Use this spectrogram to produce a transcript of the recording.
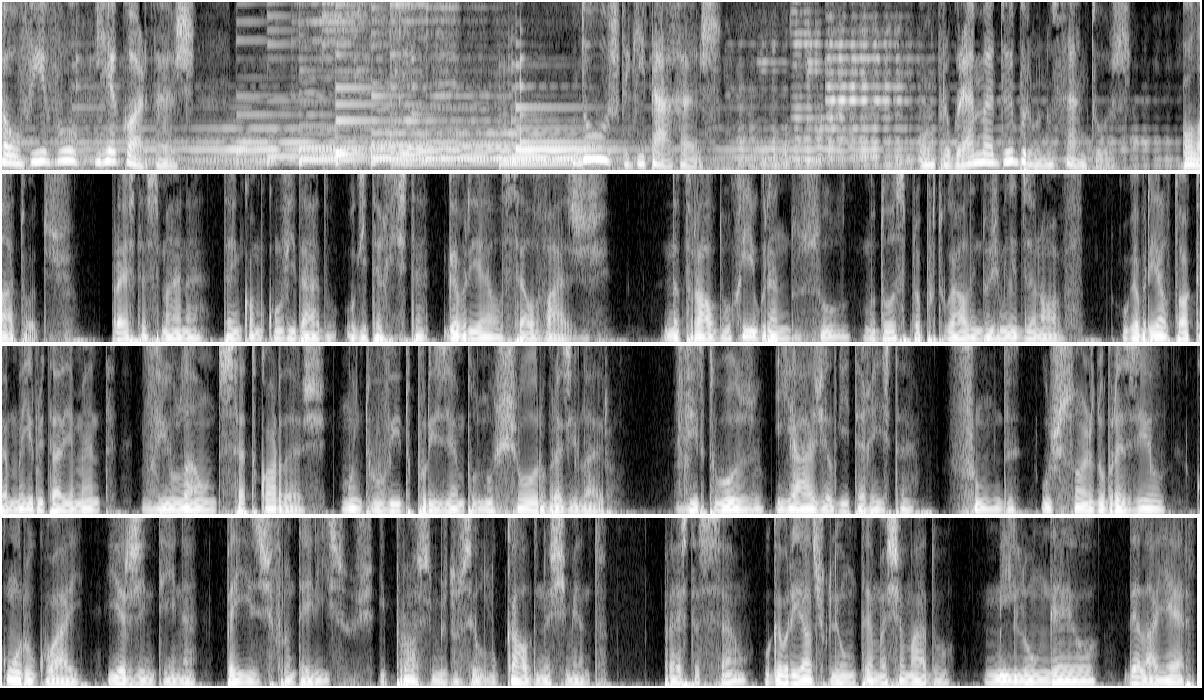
ao vivo e a cordas. Duos de guitarras. Um programa de Bruno Santos. Olá a todos. Para esta semana tem como convidado o guitarrista Gabriel Selvage. Natural do Rio Grande do Sul, mudou-se para Portugal em 2019. O Gabriel toca maioritariamente violão de sete cordas, muito ouvido, por exemplo, no choro brasileiro. Virtuoso e ágil guitarrista, funde os sons do Brasil com Uruguai e Argentina, países fronteiriços e próximos do seu local de nascimento. Para esta sessão, o Gabriel escolheu um tema chamado Milungueo del Ayer.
